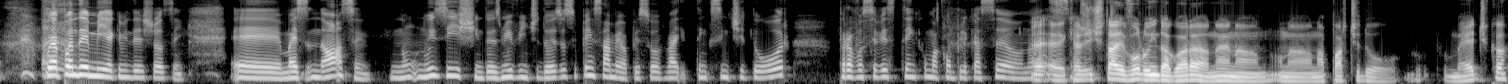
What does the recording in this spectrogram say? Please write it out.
Foi a pandemia que me deixou assim. É, mas, nossa, não, não existe. Em 2022, você pensar, meu, a pessoa vai, tem que sentir dor para você ver se tem uma complicação. Não É, é assim. que a gente está evoluindo agora né, na, na, na parte do, do- médica.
